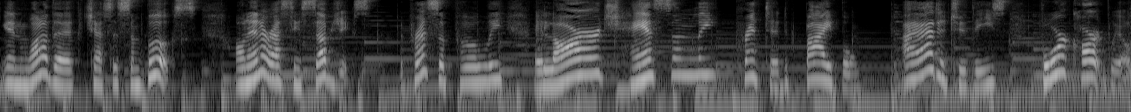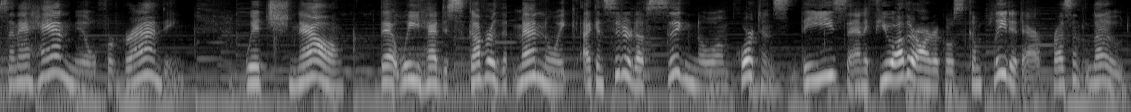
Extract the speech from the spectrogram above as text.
in one of the chests some books on interesting subjects, principally a large, handsomely printed Bible. I added to these four cartwheels and a hand mill for grinding, which now that we had discovered the manioc, I considered of signal importance. These and a few other articles completed our present load.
